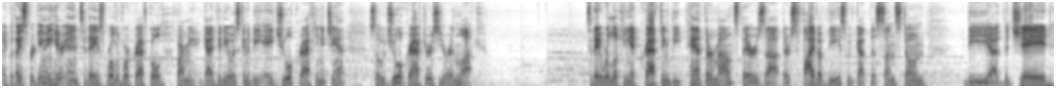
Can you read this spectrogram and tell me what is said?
Mike with Iceberg Gaming here, and today's World of Warcraft Gold Farming Guide video is going to be a jewel crafting enchant. So, jewel crafters, you're in luck. Today we're looking at crafting the Panther mounts. There's uh, there's five of these. We've got the Sunstone, the uh, the Jade,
